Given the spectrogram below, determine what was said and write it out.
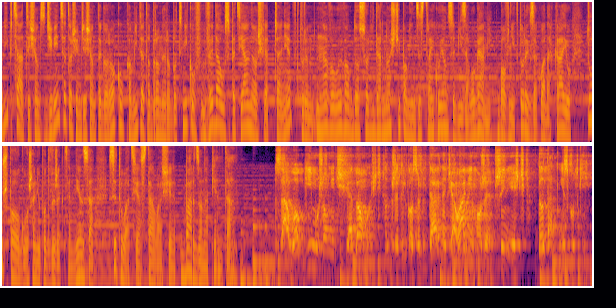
lipca 1980 roku Komitet Obrony Robotników wydał specjalne oświadczenie, w którym nawoływał do solidarności pomiędzy strajkującymi załogami, bo w niektórych zakładach kraju, tuż po ogłoszeniu podwyżek cen mięsa, sytuacja stała się bardzo napięta. Załogi muszą mieć świadomość, że tylko solidarne działanie może przynieść dodatnie skutki.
